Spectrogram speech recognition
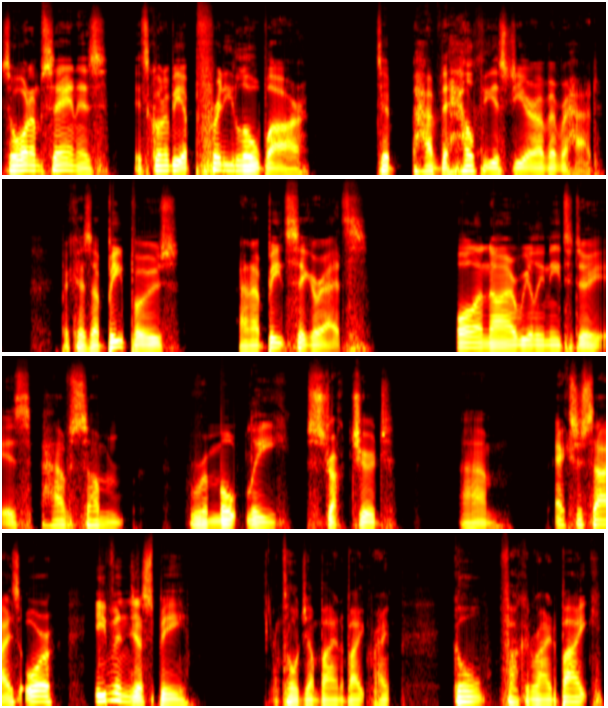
So what I'm saying is it's going to be a pretty low bar to have the healthiest year I've ever had because I beat booze and I beat cigarettes. All I now really need to do is have some remotely structured um, exercise or even just be I told you I'm buying a bike, right? Go fucking ride a bike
